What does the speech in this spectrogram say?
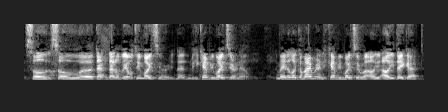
So so uh, then then he'll be able to be Maitzir. Then he can't be Maitzir now. He made it like a Maimer and he can't be Maitzir Al Yidei Get.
